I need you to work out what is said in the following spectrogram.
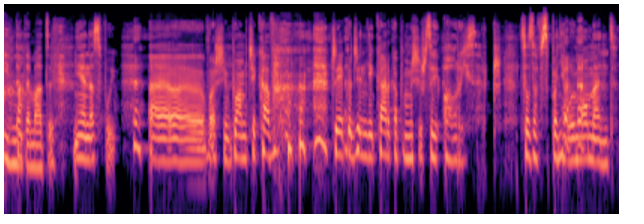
inne tematy? Nie, na swój. E, właśnie byłam ciekawa, czy jako dziennikarka pomyślisz sobie, o research, co za wspaniały moment.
